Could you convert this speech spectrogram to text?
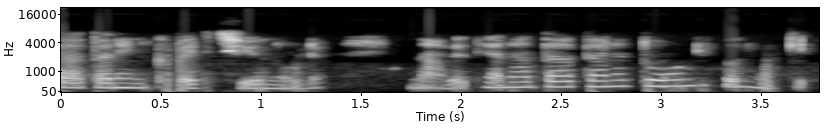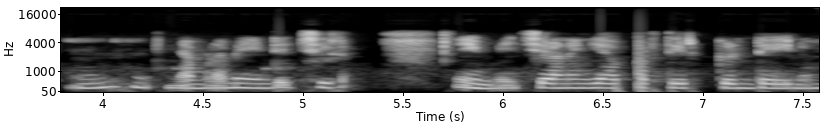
താത്താനെ എനിക്ക് പരിചയമൊന്നുമില്ല എന്നാലും ഞാൻ ആ താത്താനെ തോണ്ടിയൊക്കെ നോക്കി. നമ്മളെ മെയിൻ വെച്ചില്ല ഇമ്മച്ചിയാണെങ്കിൽ അപ്പുറത്ത് ഇരിക്കണ്ടേനും.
